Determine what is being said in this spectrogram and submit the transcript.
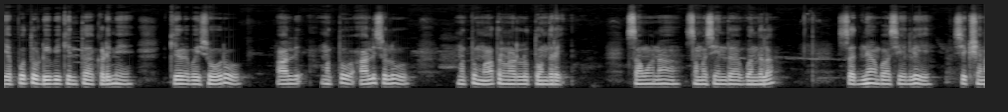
ಎಪ್ಪತ್ತು ಡಿ ಬಿಗಿಂತ ಕಡಿಮೆ ಕೇಳಬಯಸುವವರು ಆಲಿ, ಮತ್ತು ಆಲಿಸಲು ಮತ್ತು ಮಾತನಾಡಲು ತೊಂದರೆ. ಸಂವಹನ ಸಮಸ್ಯೆಯಿಂದ ಗೊಂದಲ. ಸಜ್ಞಾ ಭಾಷೆಯಲ್ಲಿ ಶಿಕ್ಷಣ,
